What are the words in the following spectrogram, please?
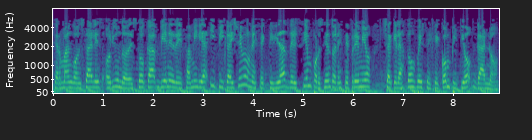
Germán González, oriundo de Soca, viene de familia hípica y lleva una efectividad del 100% en este premio, ya que las dos veces que compitió ganó.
